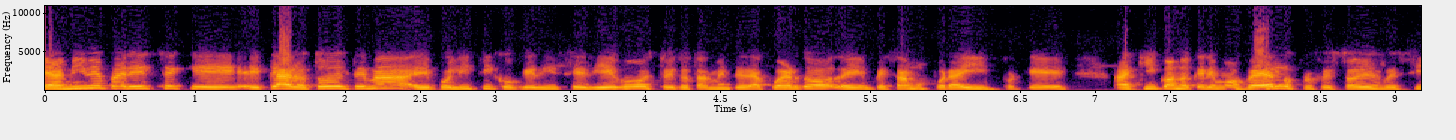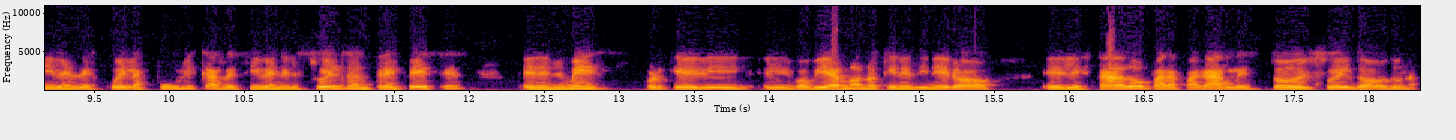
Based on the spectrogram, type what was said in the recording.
a mí me parece que, eh, claro, todo el tema político que dice Diego, estoy totalmente de acuerdo, empezamos por ahí, porque aquí cuando queremos ver, los profesores reciben de escuelas públicas, reciben el sueldo en tres veces en el mes, porque el, gobierno no tiene dinero el Estado para pagarles todo el sueldo de una...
